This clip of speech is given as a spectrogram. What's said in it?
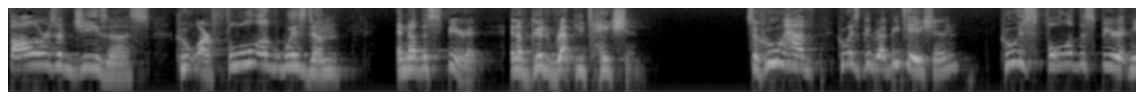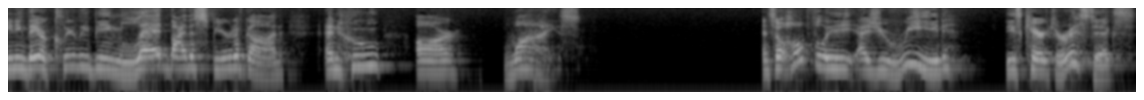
followers of Jesus who are full of wisdom and of the Spirit and of good reputation. So, who, have, who has good reputation? Who is full of the Spirit, meaning they are clearly being led by the Spirit of God, and who are wise? And so, hopefully, as you read these characteristics,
